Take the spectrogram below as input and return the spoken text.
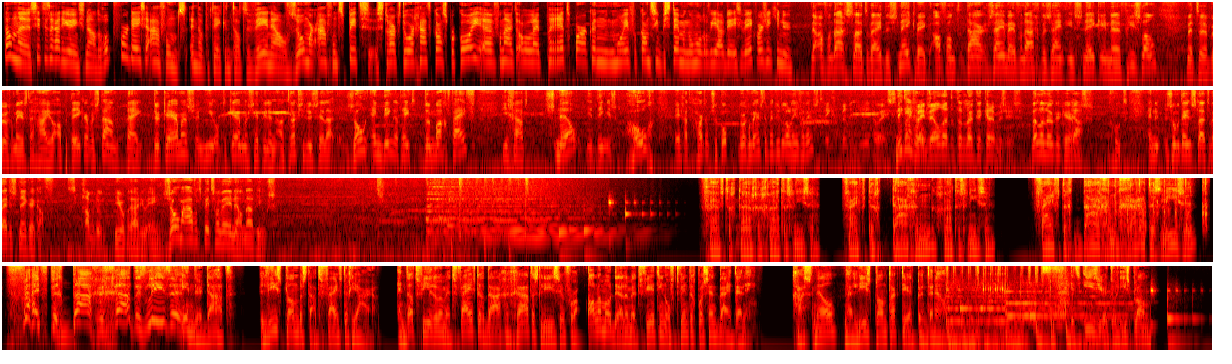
Dan uh, zit het Radio 1 Journaal erop voor deze avond. En dat betekent dat de WNL Zomeravondspits straks doorgaat. Casper Kooi, uh, vanuit allerlei pretparken, mooie vakantiebestemmingen horen we jou deze week. Waar zit je nu? Nou, vandaag sluiten wij de Sneekweek af, want daar zijn wij vandaag. We zijn in Sneek in uh, Friesland met burgemeester Hajo Apotheker. We staan bij de kermis en hier op de kermis heb je een attractie, Lucella. Zo'n eng ding, dat heet de Mag 5. Die gaat snel, dit ding is hoog en je gaat hard op zijn kop. Burgemeester, bent u er al in geweest? Ik ben er niet in geweest. Niet maar in ik geweest? weet wel dat het een leuke kermis is. Wel een leuke kermis. Ja. Goed. En zometeen sluiten wij de Sneekweek af. Dat gaan we doen. Hier op Radio 1. Zomeravondspits van WNL, na het nieuws. Vijftig dagen gratis leasen. 50 dagen gratis leasen. 50 dagen gratis leasen? 50 dagen gratis leasen! Inderdaad. Leaseplan bestaat 50 jaar. En dat vieren we met 50 dagen gratis leasen voor alle modellen met 14 of 20% bijtelling. Ga snel naar leaseplantrakteert.nl. It's easier to leaseplan.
